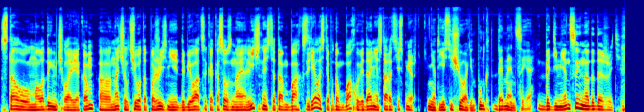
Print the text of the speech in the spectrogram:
стал молодым человеком, э, начал чего-то по жизни добиваться как осознанная личность, а там бах зрелость, а потом бах увядание, старость и смерть. Нет, есть еще один пункт — деменция. До деменции надо дожить.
